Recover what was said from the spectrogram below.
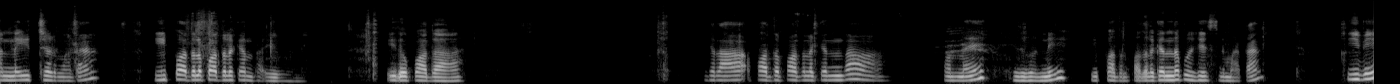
అన్నయ్య ఇచ్చాడనమాట ఈ పొదల పొదల కింద ఇవ్వండి. ఇదో పొద. ఇలా పొద పొదల కింద ఉన్నాయి. ఇదిగోండి ఈ పొదల పొదల కింద పోసేసినమాట. ఇవి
